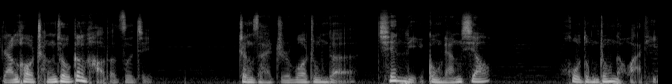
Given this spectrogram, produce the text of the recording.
然后成就更好的自己，正在直播中的“千里共良宵”互动中的话题。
